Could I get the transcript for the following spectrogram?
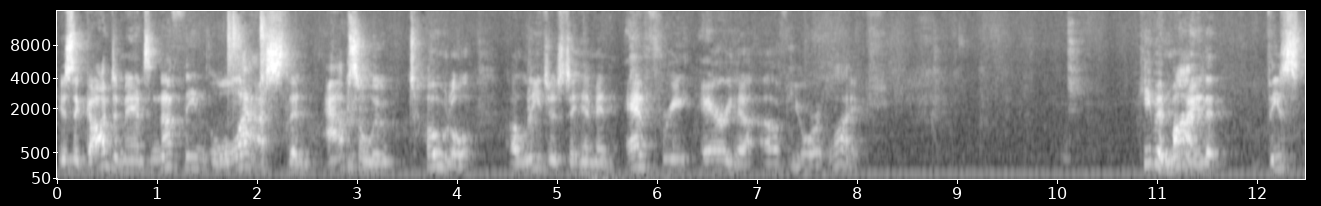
is that God demands nothing less than absolute, total allegiance to Him in every area of your life. Keep in mind that these,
